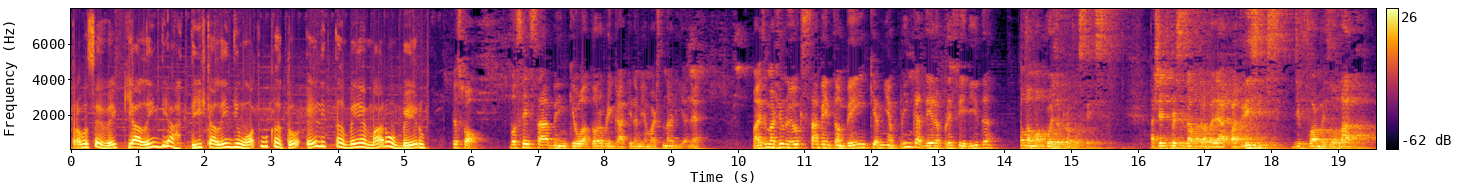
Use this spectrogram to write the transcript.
Para você ver que além de artista, além de um ótimo cantor, ele também é marombeiro. Pessoal, vocês sabem que eu adoro brincar aqui na minha marcenaria, né? Mas imagino eu que sabem também que a minha brincadeira preferida. Vou uma coisa para vocês. A gente precisava trabalhar quadríceps de forma isolada.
